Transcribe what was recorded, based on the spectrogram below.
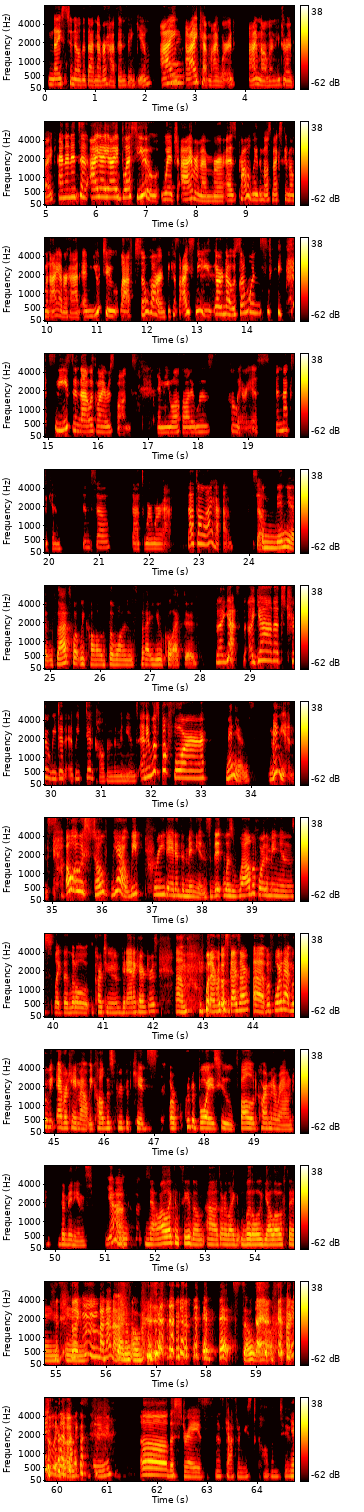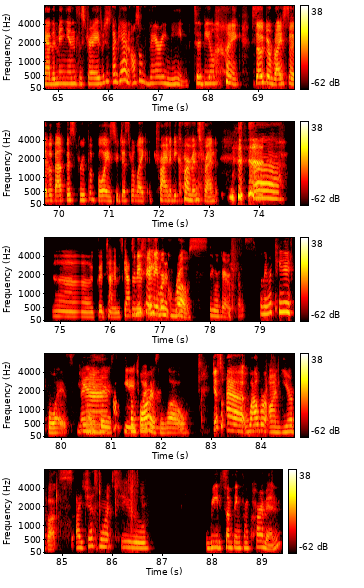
Nice to know that that never happened. Thank you. I I kept my word. I'm not learning to ride a bike. And then it said, I, I, I, bless you, which I remember as probably the most Mexican moment I ever had. And you two laughed so hard because I sneezed, or no, someone sneezed, and that was my response. And you all thought it was hilarious and Mexican. And so that's where we're at. That's all I have. So the minions, that's what we called the ones that you collected. Uh, yes, uh, yeah, that's true. We did we did call them the minions, and it was before Minions. Minions. Oh, it was so yeah. We predated the Minions. It was well before the Minions, like the little cartoon banana characters, um, whatever those guys are. Uh, before that movie ever came out, we called this group of kids or group of boys who followed Carmen around the Minions. Yeah. And now all I can see them as are like little yellow things and like mm, banana. Denim over. it fits so well. It actually does. Oh, the strays, as Catherine used to call them too. Yeah, the minions, the strays, which is again also very mean to be like so derisive about this group of boys who just were like trying to be Carmen's friend. uh, uh, good times. Catherine. To be fair, they were gross. They were very gross. Well, they were teenage boys. Yeah, like, the bar is low. Just uh, while we're on yearbooks, I just want to read something from Carmen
